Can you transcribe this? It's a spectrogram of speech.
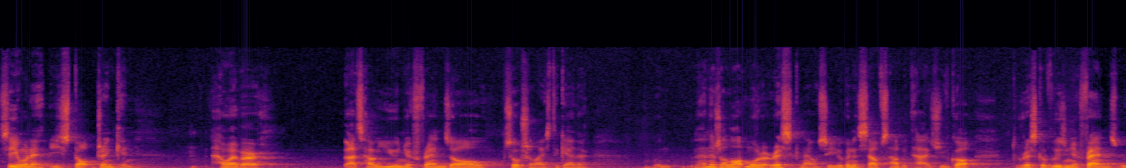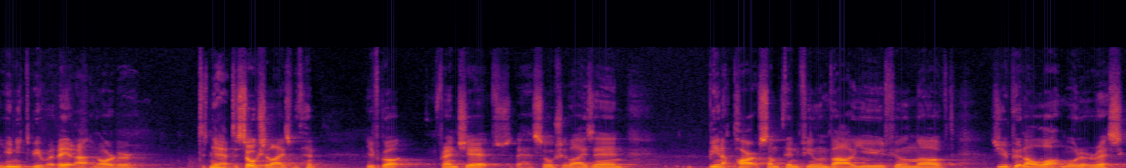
say you want to you stop drinking. However, that's how you and your friends all socialize together. Then there's a lot more at risk now, so you're going to self sabotage. You've got the risk of losing your friends. Well, you need to be where they're at in order to, Yeah. to socialize with them. You've got friendships, uh, socializing, being a part of something, feeling valued, feeling loved. So you're putting a lot more at risk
